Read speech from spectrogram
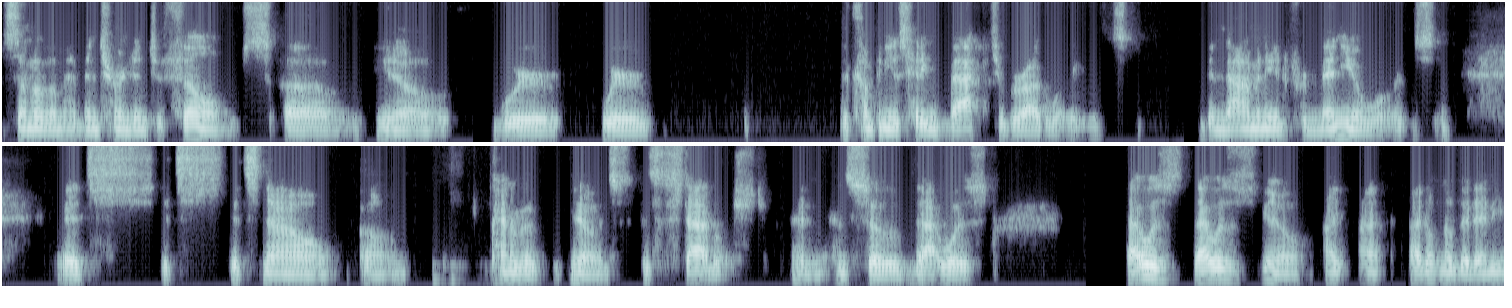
some of them have been turned into films. Um, you know, we're we're the company is heading back to Broadway. It's been nominated for many awards. It's it's it's now um, kind of a you know it's it's established, and and so that was that was that was you know I I, I don't know that any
